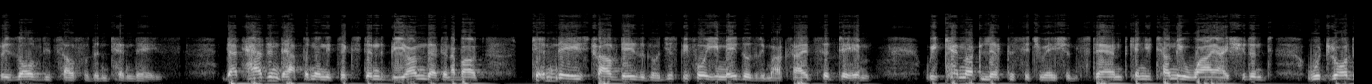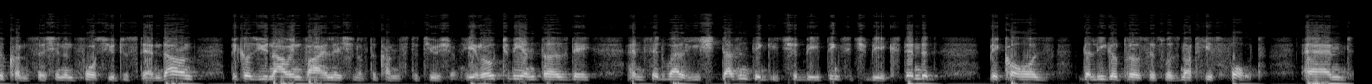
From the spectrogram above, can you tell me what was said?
resolved itself within 10 days. That hasn't happened, and it's extended beyond that. And about 10 days, 12 days ago, just before he made those remarks, I had said to him, we cannot let the situation stand. Can you tell me why I shouldn't withdraw the concession and force you to stand down because you're now in violation of the Constitution? He wrote to me on Thursday and said, well, he doesn't think it should be, thinks it should be extended because the legal process was not his fault. And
